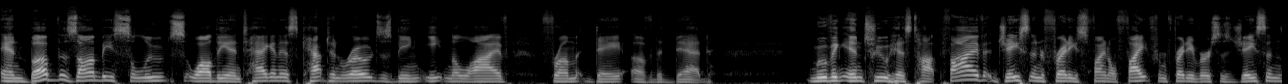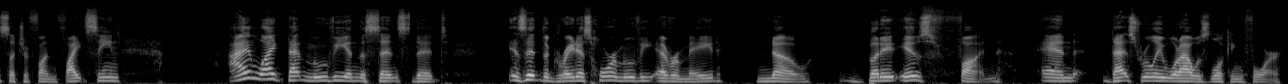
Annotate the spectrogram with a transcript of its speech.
and Bub the Zombie salutes while the antagonist Captain Rhodes is being eaten alive from Day of the Dead. Moving into his top five, Jason and Freddy's final fight from Freddy vs. Jason, such a fun fight scene. I like that movie in the sense that is it the greatest horror movie ever made? No, but it is fun. And that's really what I was looking for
